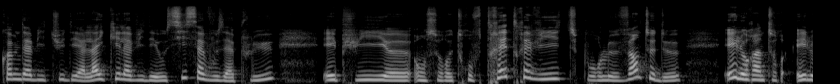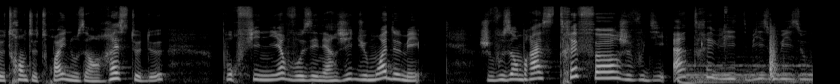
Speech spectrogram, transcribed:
comme d'habitude et à liker la vidéo si ça vous a plu. Et puis euh, on se retrouve très très vite pour le 22 et le, et le 33. Il nous en reste deux pour finir vos énergies du mois de mai. Je vous embrasse très fort, je vous dis à très vite, bisous bisous.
